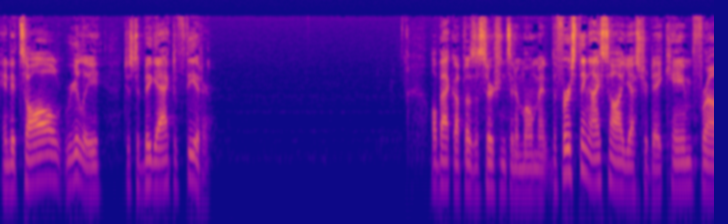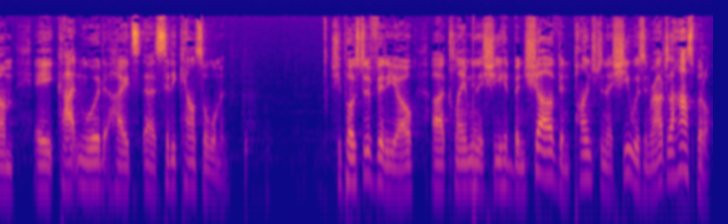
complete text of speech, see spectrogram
And it's all really just a big act of theater. I'll back up those assertions in a moment. The first thing I saw yesterday came from a Cottonwood Heights uh, city councilwoman. She posted a video uh, claiming that she had been shoved and punched and that she was en route to the hospital.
